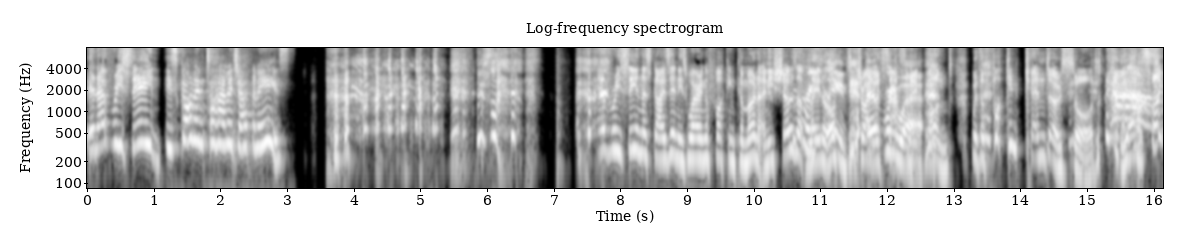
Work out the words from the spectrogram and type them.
in every scene. He's gone entirely Japanese. He's like, Every scene this guy's in, he's wearing a fucking kimono, and he shows up Every later scene, on to try to everywhere. assassinate Bond with a fucking kendo sword. Yes, like,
